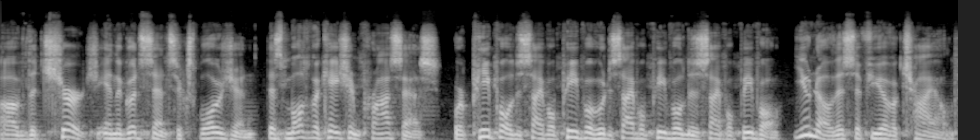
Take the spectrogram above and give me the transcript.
of the church in the good sense explosion, this multiplication process where people disciple people who disciple people disciple people. You know this if you have a child.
